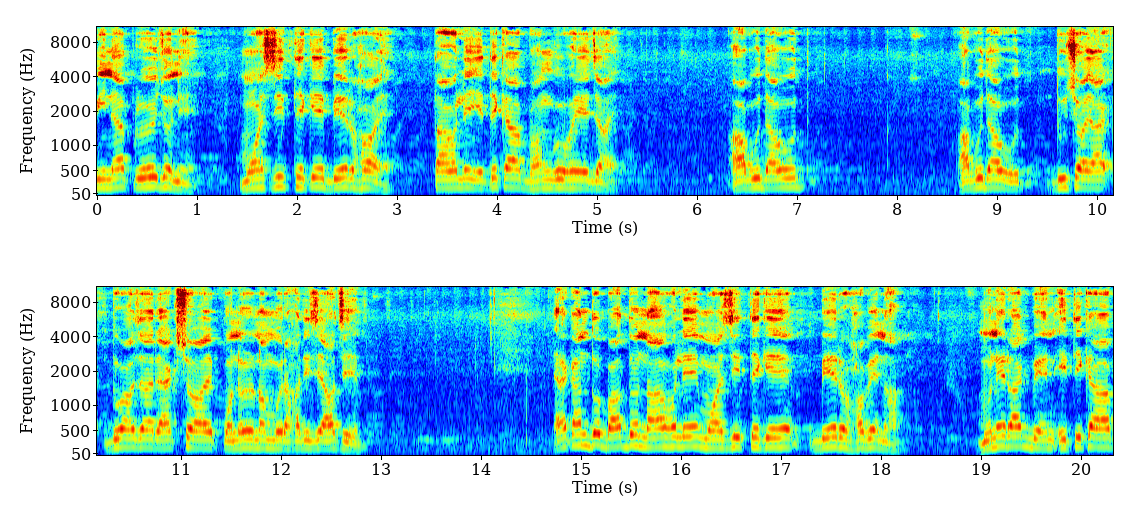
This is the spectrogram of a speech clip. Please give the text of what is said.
বিনা প্রয়োজনে মসজিদ থেকে বের হয়, তাহলে এতেকাব ভঙ্গ হয়ে যায়। আবু দাউদ আবু দাউদ দুশো দু হাজার একশো পনেরো নম্বর হাদিসে আছে একান্ত বাধ্য না হলে মসজিদ থেকে বের হবে না। মনে রাখবেন ইতিকাপ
